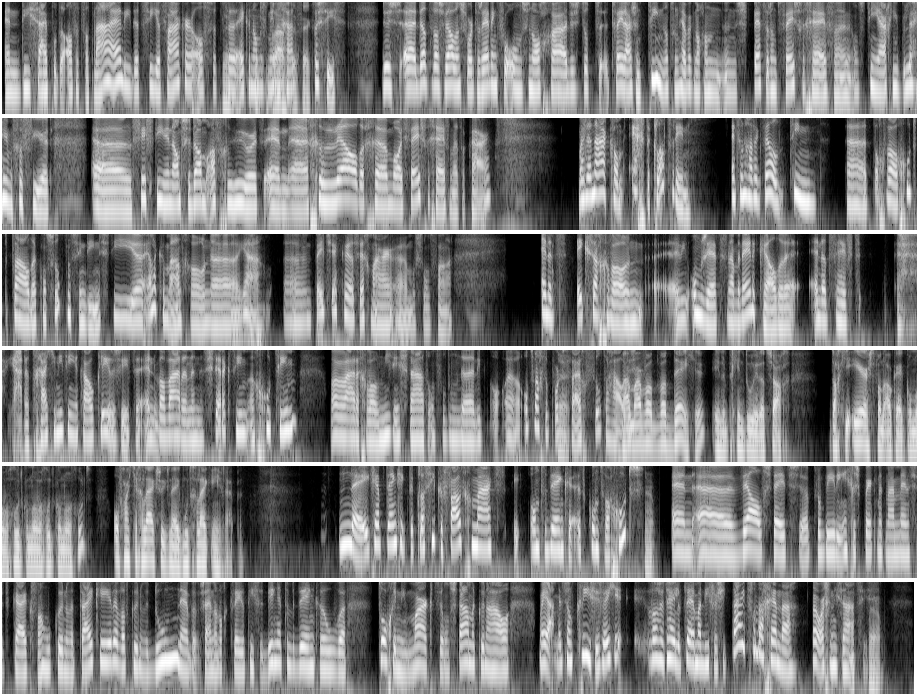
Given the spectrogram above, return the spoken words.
En die zijpelde altijd wat na. Hè? Die, dat zie je vaker als het ja, economisch minder gaat. Effect. Precies. Dus dat was wel een soort redding voor ons nog. dus tot 2010, want toen heb ik nog een, een spetterend feest gegeven. Ons tienjarig jubileum gevierd. Uh, 15 in Amsterdam afgehuurd en geweldig mooi feest gegeven met elkaar. Maar daarna kwam echt de klad erin. En toen had ik wel tien uh, toch wel goed betaalde consultants in dienst, die elke maand gewoon ja, een paycheck zeg maar moesten ontvangen. En het, ik zag gewoon die omzet naar beneden kelderen. En dat heeft ja, dat gaat je niet in je koude kleren zitten. En we waren een sterk team, een goed team. Maar we waren gewoon niet in staat om voldoende die opdrachtenportefeuille nee. gevuld te houden. Maar, maar wat, wat deed je in het begin toen je dat zag? Dacht je eerst van oké, okay, komt nog wel goed, komt nog wel goed, komt nog wel goed? Of had je gelijk zoiets, nee, ik moet gelijk ingrijpen? Nee, ik heb denk ik de klassieke fout gemaakt om te denken, het komt wel goed. Ja. En uh, wel steeds uh, proberen in gesprek met mijn mensen te kijken van hoe kunnen we tijd keren? Wat kunnen we doen? Hebben, zijn er nog creatieve dingen te bedenken? Hoe we toch in die markt ontstaande kunnen houden? Maar ja, met zo'n crisis, weet je, was het hele thema diversiteit van de agenda bij organisaties. Ja.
